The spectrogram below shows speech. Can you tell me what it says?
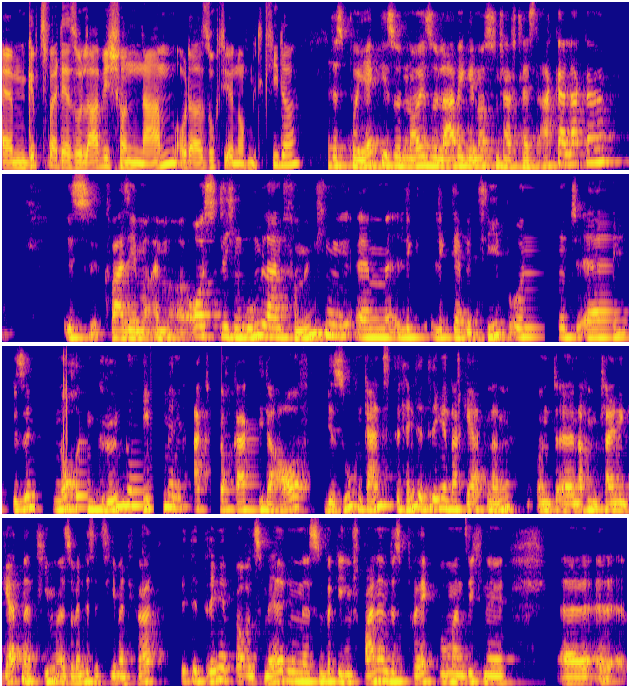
Ähm, Gibt es bei der Solavi schon einen Namen oder sucht ihr noch Mitglieder? Das Projekt, diese neue Solavi-Genossenschaft heißt Ackerlacker ist quasi im, im, ostlichen Umland von München ähm, liegt, liegt, der Betrieb und, äh, wir sind noch in Gründung, nehmen aktuell auch gar wieder auf. Wir suchen ganz händeringend nach Gärtnern und äh, nach einem kleinen Gärtnerteam. Also wenn das jetzt jemand hört, bitte dringend bei uns melden. Das ist wirklich ein spannendes Projekt, wo man sich eine äh, äh,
